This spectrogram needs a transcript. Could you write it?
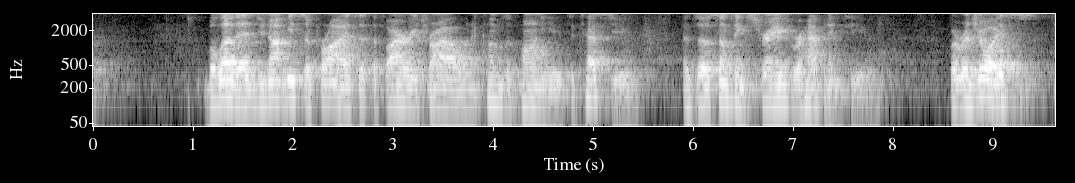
Beloved, do not be surprised at the fiery trial when it comes upon you to test you, as though something strange were happening to you. But rejoice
